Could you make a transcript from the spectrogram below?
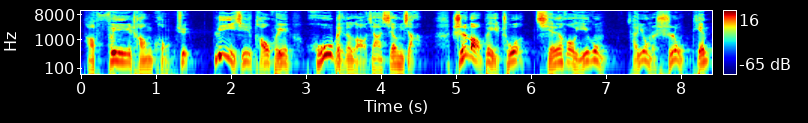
他非常恐惧，立即逃回湖北的老家乡下，直到被捉，前后一共才用了十五天。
